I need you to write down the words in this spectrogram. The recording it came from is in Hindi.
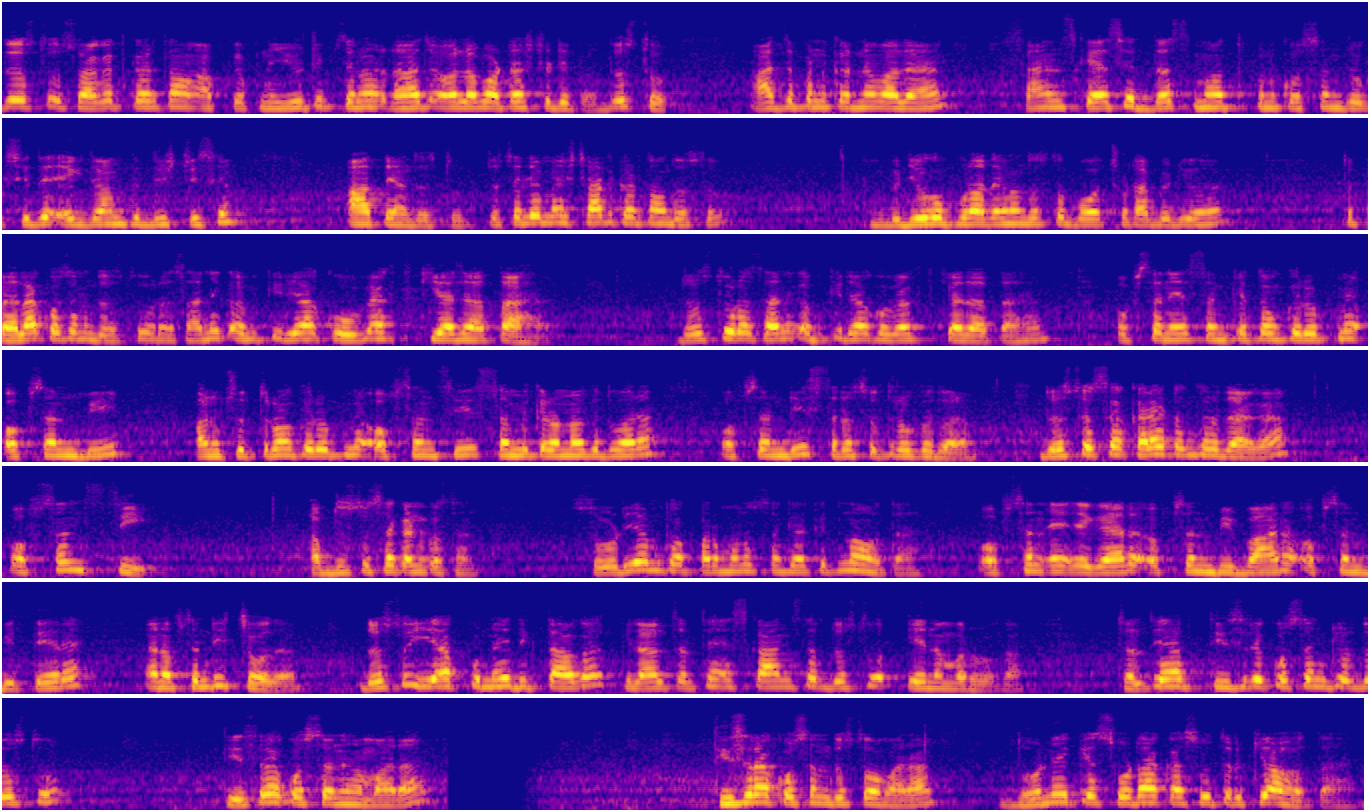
दोस्तों, स्वागत करता हूँ आपके अपने YouTube channel Raj all about study पर। दोस्तों, आज अपन करने वाले हैं साइंस के ऐसे दस महत्वपूर्ण क्वेश्चन जो सीधे एग्ज़ाम की दृष्टि से आते हैं दोस्तों। तो चलिए मैं स्टार्ट करता हूँ दोस्तों। वीडियो को पूरा देखना दोस्तों, बहुत छोटा वीडियो है। तो पहला क्वेश्चन है दोस्तों, रासायनिक अभिक्रिया को व्यक्त किया जाता है। दोस्तों, रासायनिक अभिक्रिया को व्यक्त किया जाता है ऑप्शन ए संकेतों के रूप में, ऑप्शन बी अनुसूत्रों के रूप में, ऑप्शन सी समीकरणों के द्वारा, ऑप्शन डी सरल सूत्रों के द्वारा। दोस्तों, इसका करेक्ट आंसर हो जाएगा ऑप्शन सी। अब दोस्तों सेकंड क्वेश्चन सोडियम का परमाणु संख्या कितना होता है? ऑप्शन ए ग्यारह, ऑप्शन बी बारह, ऑप्शन बी तेरह एंड ऑप्शन डी चौदह। दोस्तों, ये आपको नहीं दिखता होगा, फ़िलहाल चलते हैं, इसका आंसर दोस्तों ए नंबर होगा। चलते हैं अब तीसरे क्वेश्चन की ओर दोस्तों। तीसरा क्वेश्चन है हमारा। तीसरा क्वेश्चन दोस्तों हमारा, धोने के सोडा का सूत्र क्या होता है?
